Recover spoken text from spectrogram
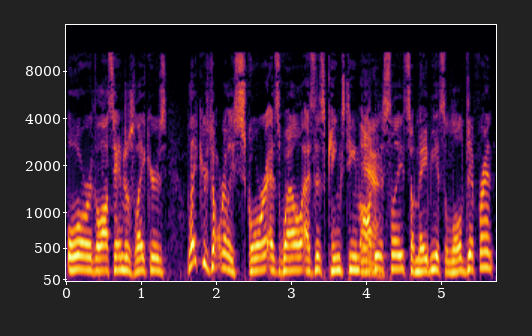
or the Los Angeles Lakers. Lakers don't really score as well as this Kings team, Yeah. obviously, so maybe it's a little different.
